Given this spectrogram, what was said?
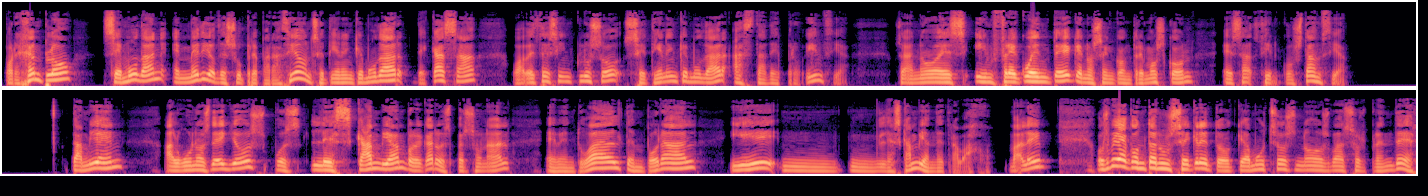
Por ejemplo, se mudan en medio de su preparación, se tienen que mudar de casa o a veces incluso se tienen que mudar hasta de provincia. O sea, no es infrecuente que nos encontremos con esa circunstancia. También algunos de ellos pues les cambian, porque claro, es personal eventual, temporal y mm, les cambian de trabajo, ¿vale? Os voy a contar un secreto que a muchos no os va a sorprender.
